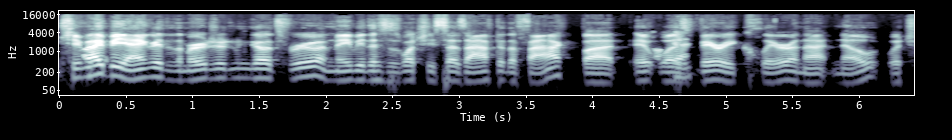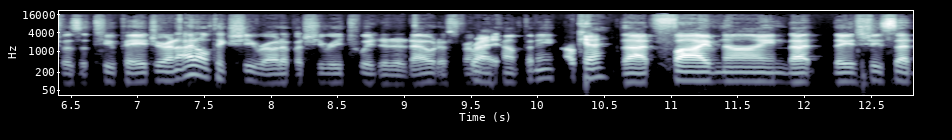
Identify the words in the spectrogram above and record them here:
she might be angry that the merger didn't go through, and maybe this is what she says after the fact. But it okay. was very clear in that note, which was a two pager, and I don't think she wrote it, but she retweeted it out as from right. the company. Okay, that five nine that they she said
